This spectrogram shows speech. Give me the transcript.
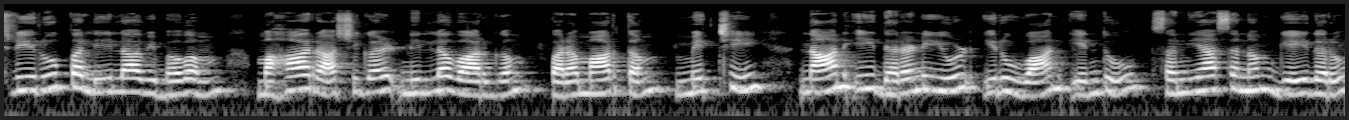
ಶ್ರೀರೂಪ ಲೀಲಾ ವಿಭವಂ, ಮಹಾರಾಶಿಗಳ್ ನಿಲ್ಲವಾರ್ಗಂ ಪರಮಾರ್ಥಂ, ಮೆಚ್ಚಿ, ನಾನ್ ಈ ಧರಣಿಯುಳ್ ಇರುವಾನ್ ಎಂದು ಸನ್ಯಾಸನಂ ಗೇಯ್ದರು.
